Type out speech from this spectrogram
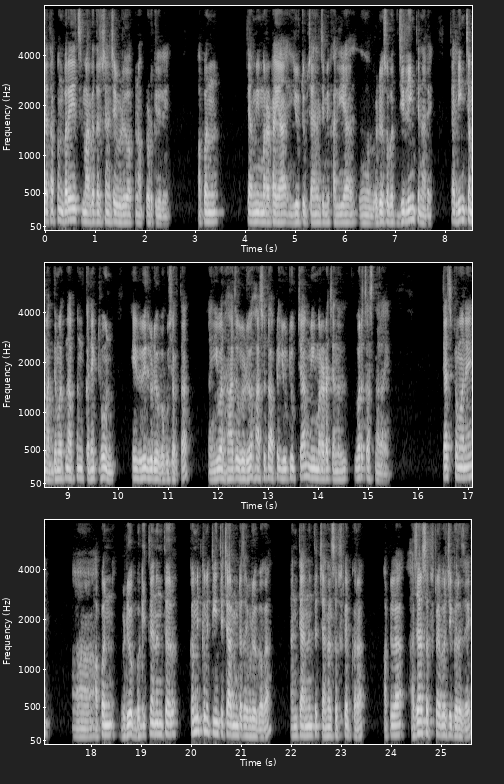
त्यात आपण बरेच मार्गदर्शनाचे व्हिडिओ आपण अपलोड केलेले आपण त्या मी मराठा या युट्यूब चॅनलचे मी खाली या व्हिडिओ सोबत जी लिंक देणार आहे त्या लिंकच्या माध्यमातून आपण कनेक्ट होऊन हे विविध व्हिडिओ बघू शकता. आणि इव्हन हा जो व्हिडिओ हा सुद्धा आपल्या युट्यूबच्या मी मराठा चॅनलवरच असणार आहे. त्याचप्रमाणे आपण व्हिडिओ बघितल्यानंतर कमीत कमी तीन ते चार मिनिटाचा व्हिडिओ बघा आणि त्यानंतर चॅनल सबस्क्राईब करा. आपल्याला हजार सबस्क्रायबरची गरज आहे.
